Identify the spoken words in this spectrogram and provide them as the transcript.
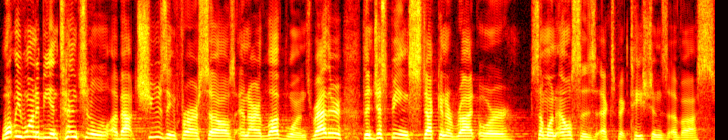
what we want to be intentional about choosing for ourselves and our loved ones, rather than just being stuck in a rut or someone else's expectations of us.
